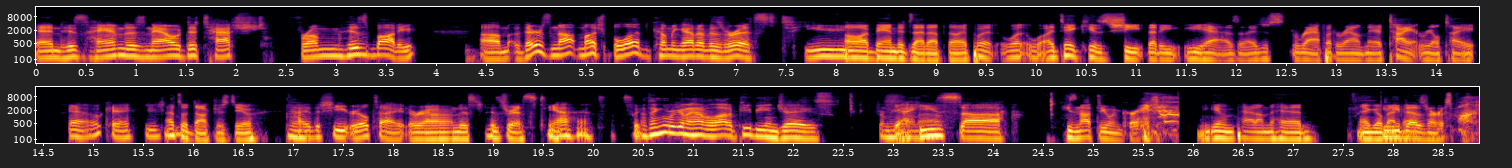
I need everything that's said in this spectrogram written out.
and his hand is now detached from his body. Um there's not much blood coming out of his wrist. He Oh, I bandage that up though. I put what I take his sheet that he he has and I just wrap it around there, tie it real tight. Yeah, okay. You That's what doctors do. tie the sheet real tight around his, his wrist. Yeah. It's, it's like- I think we're gonna have a lot of PB and J's from here. yeah, on out. he's uh he's not doing great. You give him a pat on the head. I go back. he up. doesn't respond.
